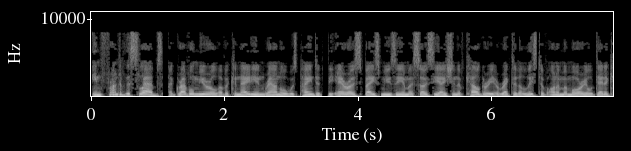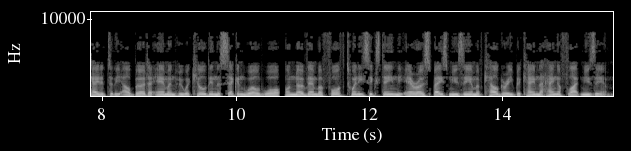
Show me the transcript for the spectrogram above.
In front of the slabs, a gravel mural of a Canadian roundel was painted. The Aerospace Museum Association of Calgary erected a list of honor memorial dedicated to the Alberta airmen who were killed in the Second World War. On November 4, 2016, the Aerospace Museum of Calgary became the Hangar Flight Museum.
